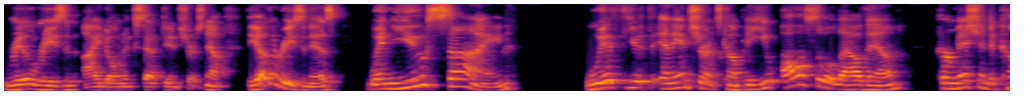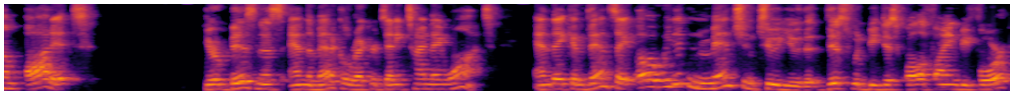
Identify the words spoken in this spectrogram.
real reason i don't accept insurance. Now the other reason is when you sign with your, an insurance company you also allow them permission to come audit your business and the medical records anytime they want and they can then say, oh, we didn't mention to you that this would be disqualifying before,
